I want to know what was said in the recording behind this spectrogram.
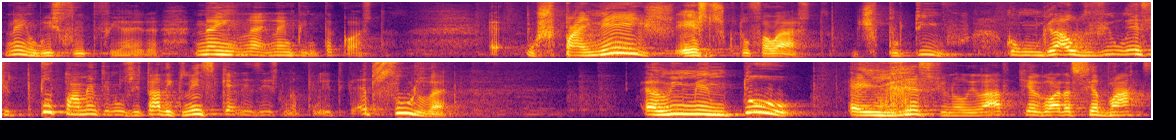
nem Luís Filipe Vieira, nem, nem, nem Pinto da Costa. Os painéis, estes que tu falaste, desportivos, com um grau de violência totalmente inusitado e que nem sequer existe na política. Absurda. Alimentou a irracionalidade que agora se abate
